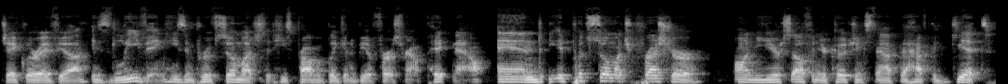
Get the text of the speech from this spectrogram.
Jake LaRavia is leaving. He's improved so much that he's probably going to be a first round pick now. And it puts so much pressure on yourself and your coaching staff to have to get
